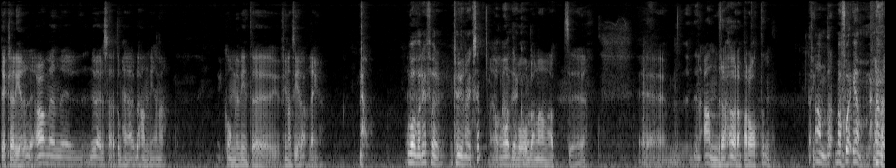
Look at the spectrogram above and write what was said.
deklarerade. Ja, men eh, nu är det så här att de här behandlingarna kommer vi inte finansiera längre. Ja. Och vad var det för? Kan du ge några exempel? Ja, det var bland annat eh, eh, den andra hörapparaten. Den andra, man får en. Man får,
